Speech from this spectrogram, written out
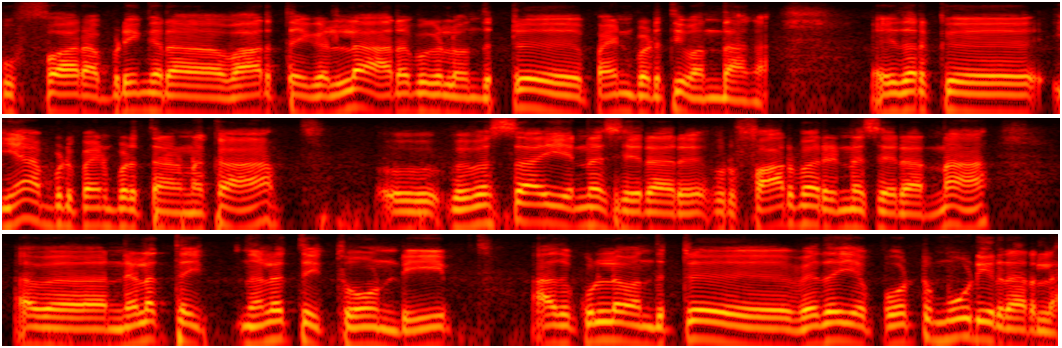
குஃபார் அப்படிங்கிற வார்த்தைகளில் அரபுகள் வந்துட்டு பயன்படுத்தி வந்தாங்க. இதற்கு ஏன் அப்படி பயன்படுத்துறாங்கனாக்கா விவசாயி என்ன செய்கிறாரு ஒரு ஃபார்மர் என்ன செய்கிறாருன்னா நிலத்தை நிலத்தை தோண்டி அதுக்குள்ளே வந்துட்டு விதையை போட்டு மூடிடுறாருல.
